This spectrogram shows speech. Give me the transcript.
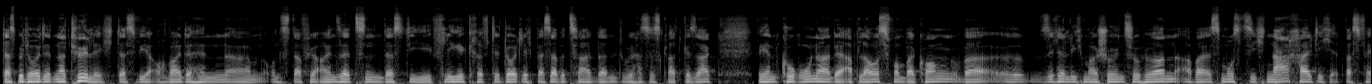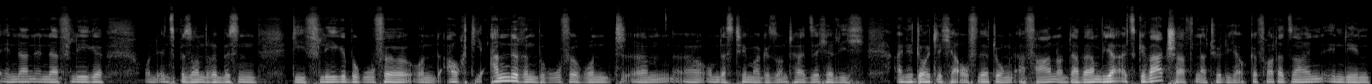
Das bedeutet natürlich, dass wir auch weiterhin ähm, uns dafür einsetzen, dass die Pflegekräfte deutlich besser bezahlt werden. Du hast es gerade gesagt, während Corona der Applaus vom Balkon war äh, sicherlich mal schön zu hören, aber es muss sich nachhaltig etwas verändern in der Pflege und insbesondere müssen die Pflegeberufe und auch die anderen Berufe rund ähm, äh, um das Thema Gesundheit sicherlich eine deutliche Aufwertung erfahren. Und da werden wir als Gewerkschaft natürlich auch gefordert sein, in den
